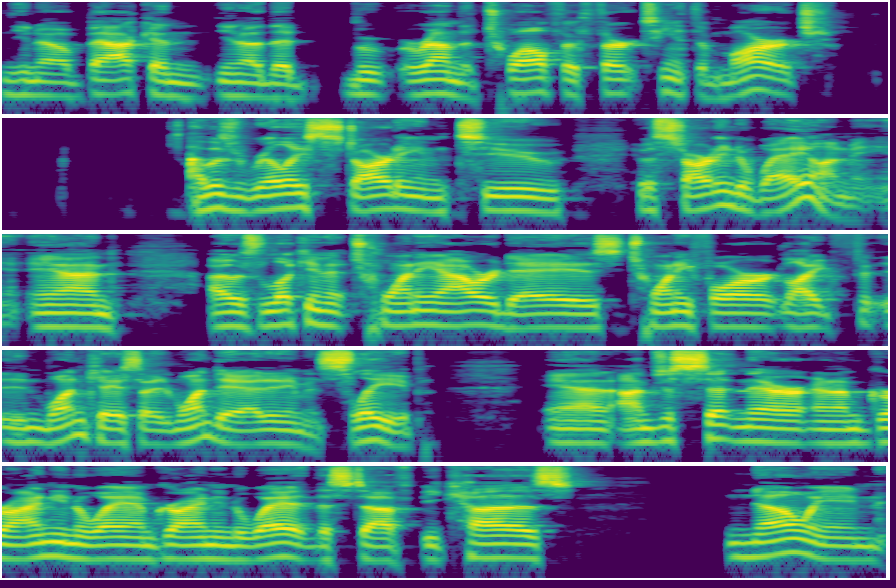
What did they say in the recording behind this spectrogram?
you know, back in you know the around the twelfth or thirteenth of March, I was really starting to it was starting to weigh on me, and I was looking at 20 hour days, 24, like in one case, I one day I didn't even sleep. And I'm just sitting there and I'm grinding away, I'm grinding away at this stuff because knowing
